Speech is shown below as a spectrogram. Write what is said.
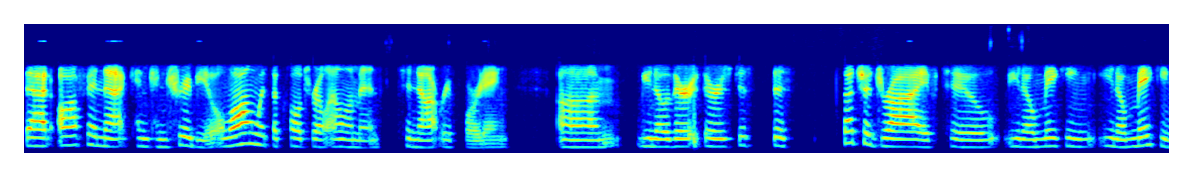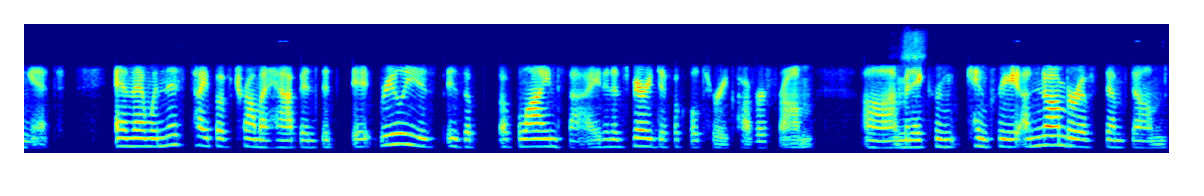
that often that can contribute, along with the cultural elements, to not reporting. Um, you know, there there's just this such a drive to you know making you know making it, and then when this type of trauma happens, it it really is is a, a blind side, and it's very difficult to recover from, um, and it can can create a number of symptoms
